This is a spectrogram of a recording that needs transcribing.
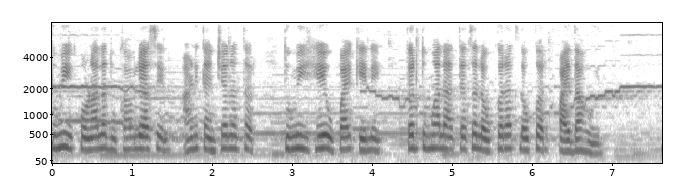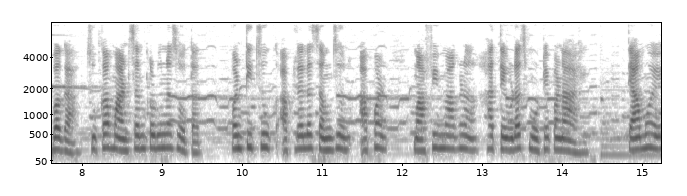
तुम्ही कोणाला दुखावले असेल आणि त्यांच्यानंतर तुम्ही हे उपाय केले तर तुम्हाला त्याचा लवकरात लवकर फायदा होईल. बघा चुका माणसांकडूनच होतात. पण ती चूक आपल्याला समजून आपण माफी मागणं हा तेवढाच मोठेपणा आहे. त्यामुळे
